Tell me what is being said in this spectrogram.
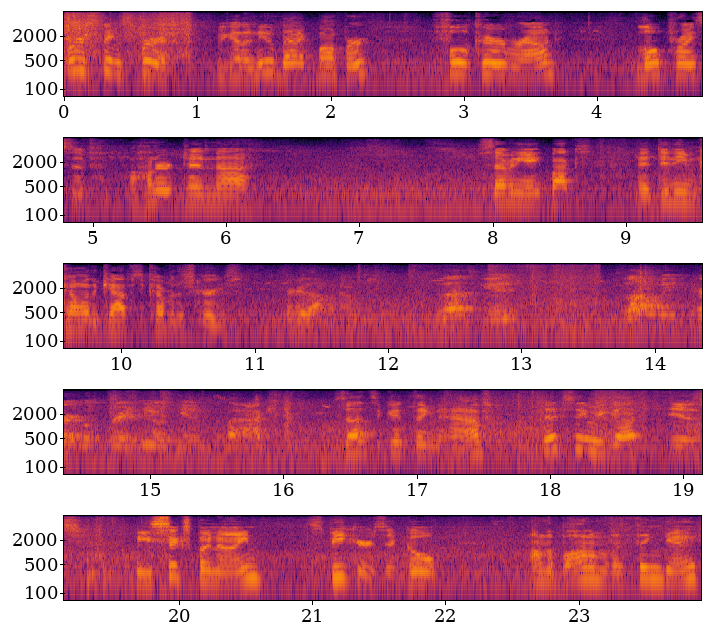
First things first, we got a new back bumper, full curve around, low price of 178 bucks. And it didn't even come with the caps to cover the screws. Figure that one out. So that's good. So that'll make the cart look brand new again in the back. So that's a good thing to have. Next thing we got is these six by nine speakers that go on the bottom of the thing, Dad.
